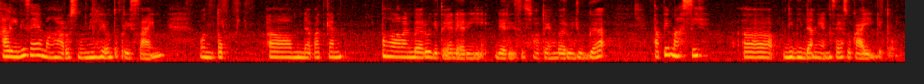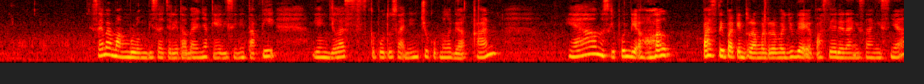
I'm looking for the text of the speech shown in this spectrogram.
kali ini saya emang harus memilih untuk resign untuk uh, mendapatkan pengalaman baru gitu ya dari dari sesuatu yang baru juga. Tapi masih uh, di bidang yang saya sukai gitu. Saya memang belum bisa cerita banyak ya di sini tapi yang jelas keputusan ini cukup melegakan. Ya meskipun di awal pasti pakai drama-drama juga ya pasti ada nangis-nangisnya.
